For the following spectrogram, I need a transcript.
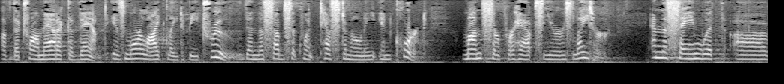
of the traumatic event is more likely to be true than the subsequent testimony in court, months or perhaps years later. And the same with uh,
